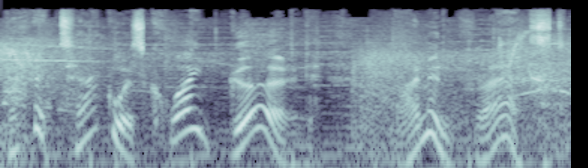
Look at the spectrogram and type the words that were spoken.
That attack was quite good. I'm impressed.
